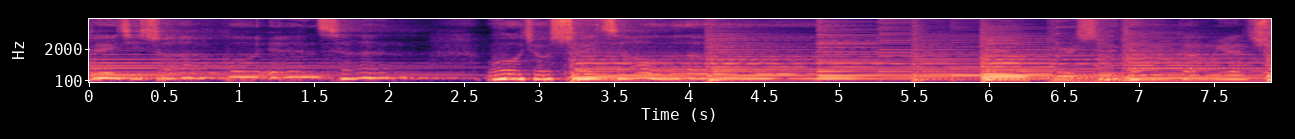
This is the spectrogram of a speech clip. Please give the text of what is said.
飞机穿过云层，我就睡着了。于是，刚刚远去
